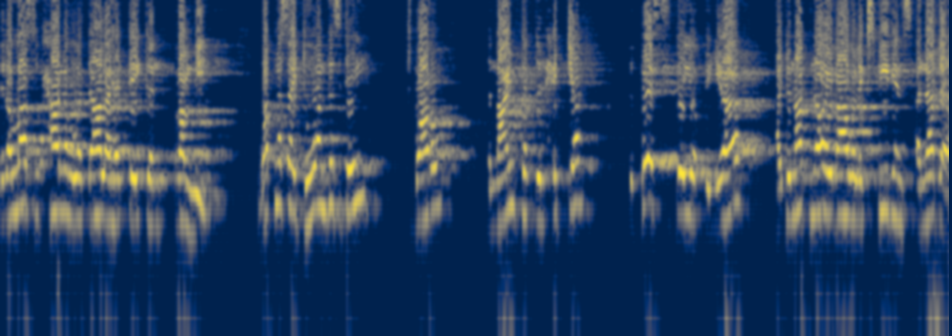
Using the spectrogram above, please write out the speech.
that Allah subhanahu wa ta'ala had taken from me? What must I do on this day? Tomorrow? the ninth of Dhul Hijjah, the best day of the year. I do not know if I will experience another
